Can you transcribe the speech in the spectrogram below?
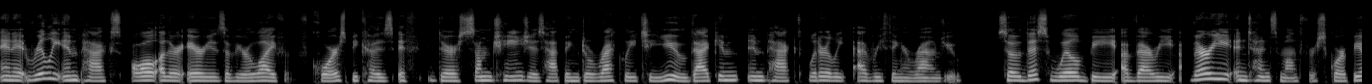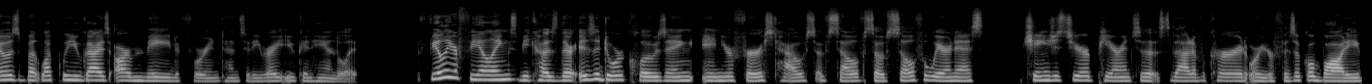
and it really impacts all other areas of your life, of course, because if there's some changes happening directly to you, that can impact literally everything around you. So this will be a very, very intense month for Scorpios, but luckily you guys are made for intensity, right? You can handle it. Feel your feelings because there is a door closing in your first house of self. So self awareness, changes to your appearances that have occurred or your physical body.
